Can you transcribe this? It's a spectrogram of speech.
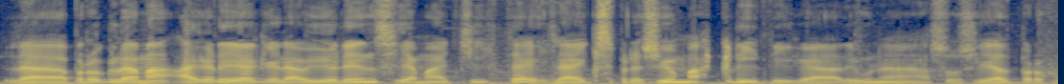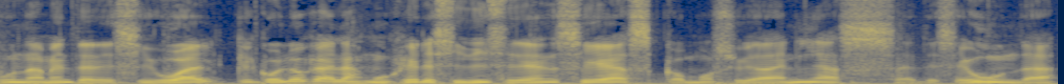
La proclama agrega que la violencia machista es la expresión más crítica de una sociedad profundamente desigual que coloca a las mujeres y disidencias como ciudadanías de segunda,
